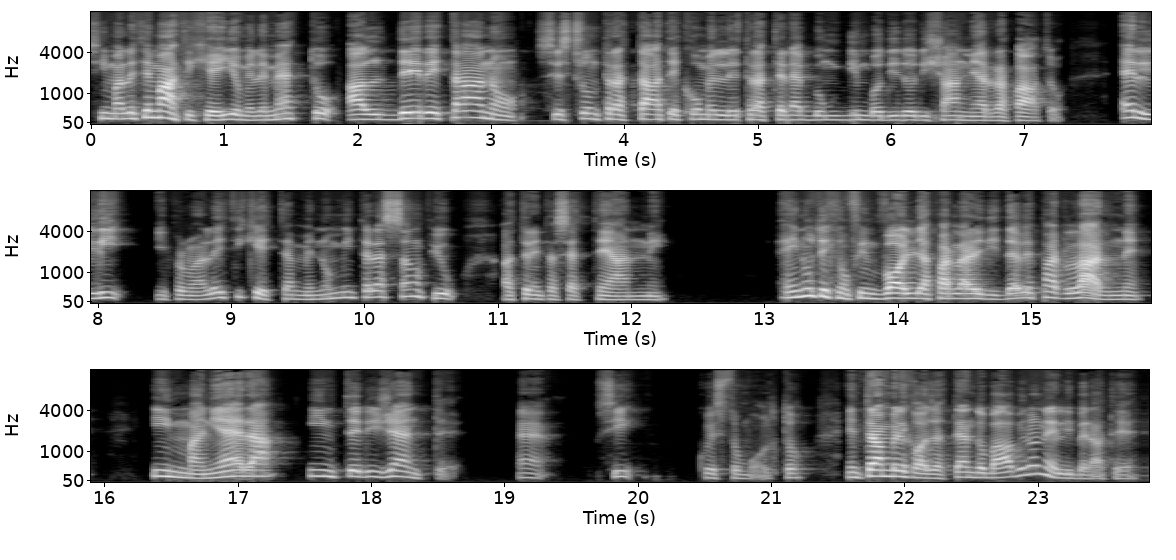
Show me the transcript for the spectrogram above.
Sì, ma le tematiche io me le metto al deretano se sono trattate come le tratterebbe un bimbo di 12 anni arrapato. È lì il problema. Le etichette a me non mi interessano più a 37 anni. È inutile che un film voglia parlare di, deve parlarne in maniera intelligente. Eh, sì, questo molto. Entrambe le cose, attendo Babylon e liberate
